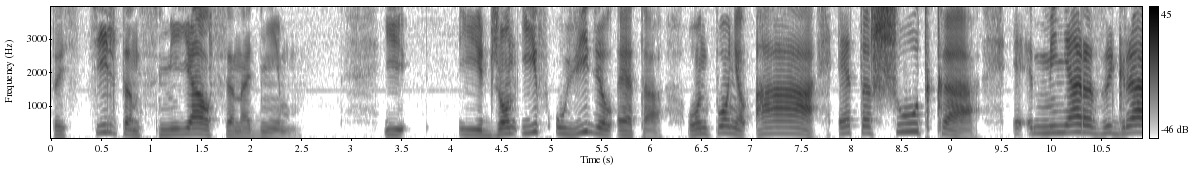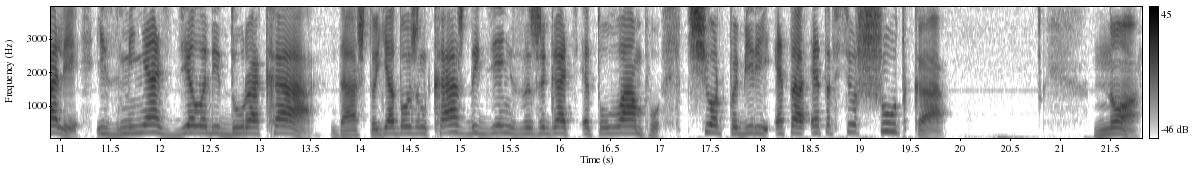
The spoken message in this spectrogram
То есть Стильтон смеялся над ним. И и Джон Ив увидел это, он понял, а, это шутка, э, меня разыграли, из меня сделали дурака, да, что я должен каждый день зажигать эту лампу, черт побери, это, это все шутка. Но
